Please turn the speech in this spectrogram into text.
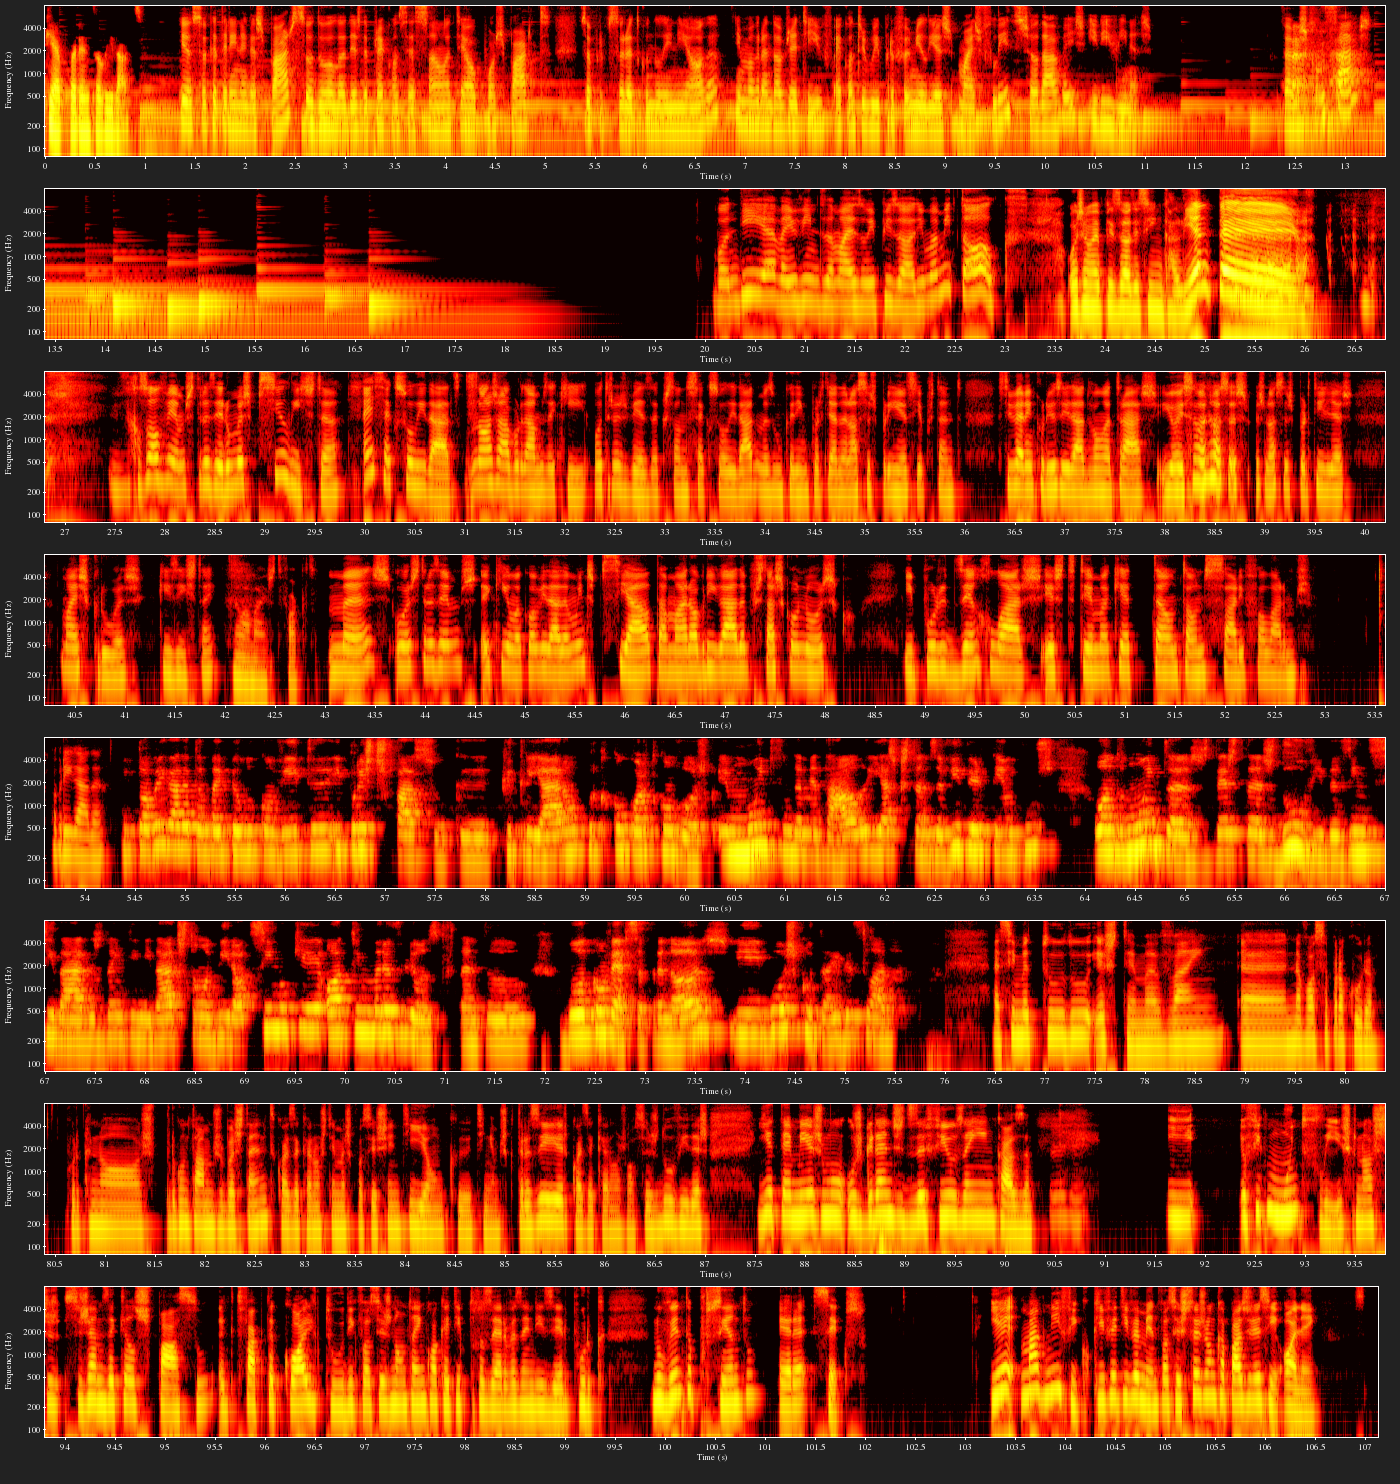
que é a parentalidade. Eu sou Catarina Gaspar, sou doula desde a pré-conceição até ao pós-parto, sou professora de Kundalini Yoga e o meu grande objetivo é contribuir para famílias mais felizes, saudáveis e divinas. Vamos começar? Bom dia, bem-vindos a mais um episódio Mami Talks. Hoje é um episódio assim caliente! resolvemos trazer uma especialista em sexualidade. Nós já abordámos aqui outras vezes a questão da sexualidade, mas um bocadinho partilhando a nossa experiência. Portanto, se tiverem curiosidade, vão atrás e hoje são as nossas, as nossas partilhas mais cruas que existem. Não há mais, de facto. Mas hoje trazemos aqui uma convidada muito especial. Tamara, obrigada por estares connosco e por desenrolares este tema que é tão, tão necessário falarmos. Obrigada. Muito obrigada também pelo convite e por este espaço que, que criaram, porque concordo convosco. É muito fundamental e acho que estamos a viver tempos onde muitas destas dúvidas e necessidades da intimidade estão a vir ao de cima, o que é ótimo, maravilhoso. Portanto, boa conversa para nós e boa escuta aí desse lado. Acima de tudo, este tema vem uh, na vossa procura porque nós perguntámos bastante quais é eram os temas que vocês sentiam que tínhamos que trazer, quais é eram as vossas dúvidas e até mesmo os grandes desafios em, em casa. Uhum. E eu fico muito feliz que nós sejamos aquele espaço que de facto acolhe tudo e que vocês não têm qualquer tipo de reservas em dizer, porque 90% era sexo. E é magnífico que efetivamente vocês sejam capazes de dizer assim: olhem,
